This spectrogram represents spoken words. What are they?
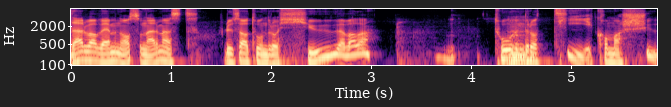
der var VM-en også nærmest. Du sa 220, var det? 210,7.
